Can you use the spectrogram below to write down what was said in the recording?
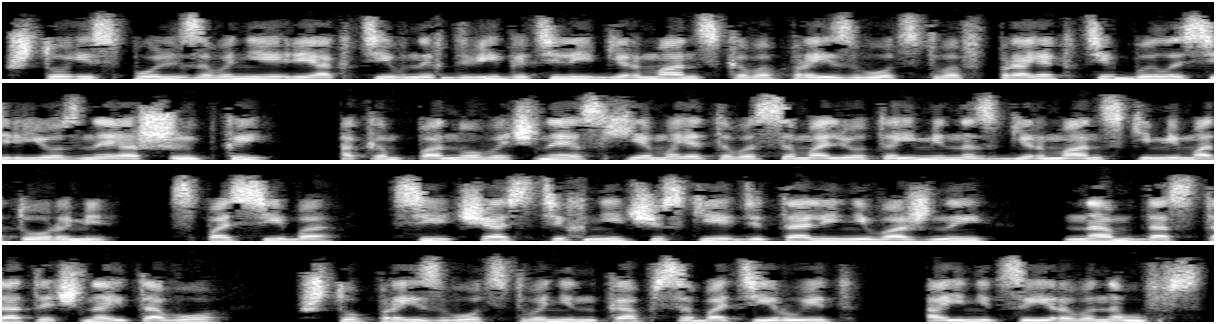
что использование реактивных двигателей германского производства в проекте было серьезной ошибкой, а компоновочная схема этого самолета именно с германскими моторами. Спасибо, сейчас технические детали не важны, нам достаточно и того, что производство Нинкап саботирует, а инициировано УФС.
